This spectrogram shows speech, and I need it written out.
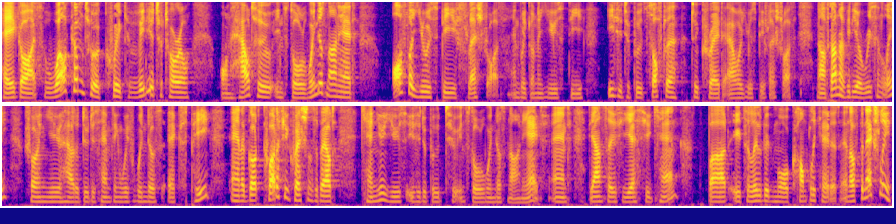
Hey guys, welcome to a quick video tutorial on how to install Windows 98 off a USB flash drive. And we're going to use the Easy2Boot software to create our USB flash drive. Now I've done a video recently showing you how to do the same thing with Windows XP and I got quite a few questions about can you use Easy2Boot to install Windows 98 and the answer is yes you can but it's a little bit more complicated. And I've been actually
